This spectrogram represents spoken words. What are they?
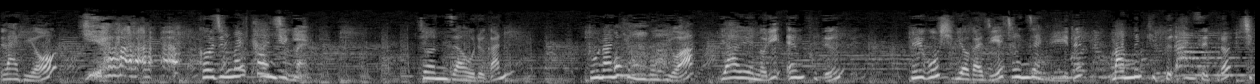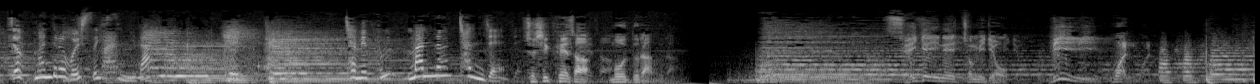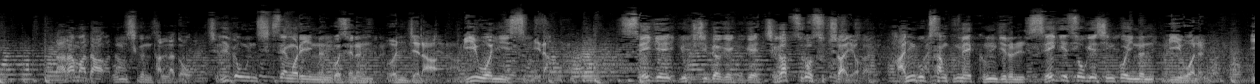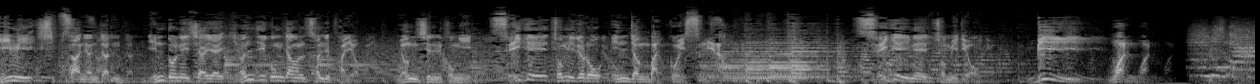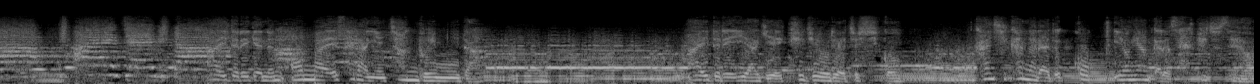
라디오, 이야, 거짓말 탐지기, 전자오르간, 도난 경보기와 야외놀이 앰프 등 150여 가지의 전자기기를 만능 키트 한 세트로 직접 만들어 볼 수 있습니다. 자매품 만능 천재. 주식회사 모두랑. 세계인의 조미료 미원. 나라마다 음식은 달라도 즐거운 식생활이 있는 곳에는 언제나 미원이 있습니다. 세계 60여 개국의 지갑수로 수출하여 한국 상품의 긍지를 세계 속에 신고 있는 미원은 이미 14년 전 인도네시아의 현지 공장을 설립하여 명실공히 세계의 조미료로 인정받고 있습니다. 세계인의 조미료 미원 아이들에게는 엄마의 사랑이 전부입니다. 아이들의 이야기에 귀 기울여 주시고 간식 하나라도 꼭 영양가로 살펴주세요.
